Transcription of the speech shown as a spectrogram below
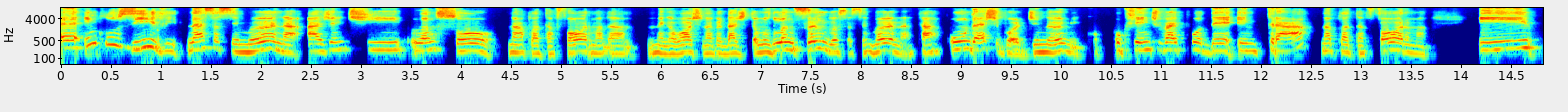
É, inclusive, nessa semana, a gente lançou na plataforma da Megawatt, na verdade, estamos lançando essa semana, tá? Um dashboard dinâmico. O cliente vai poder entrar na plataforma e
